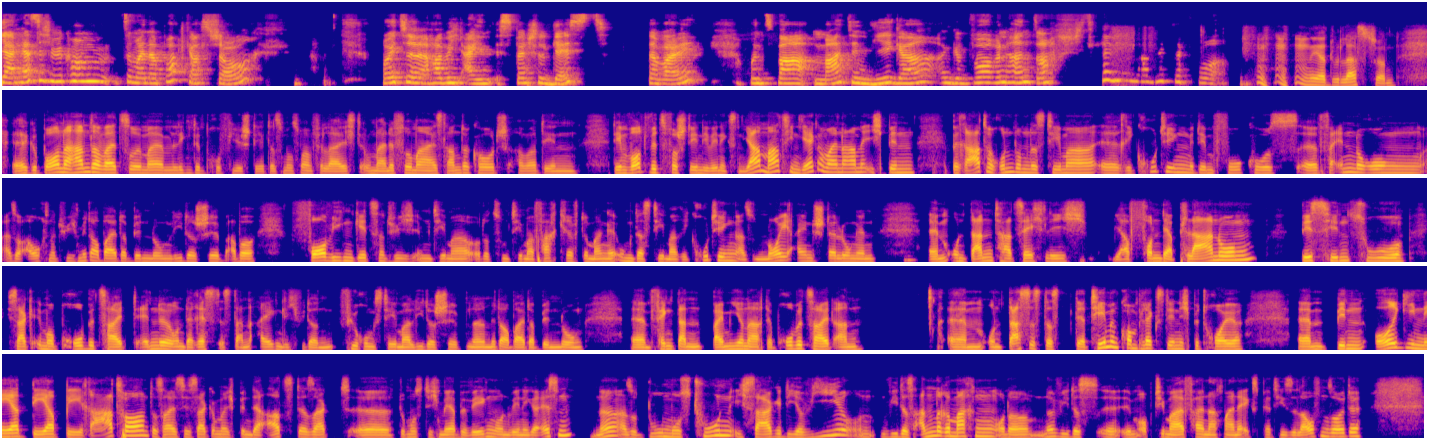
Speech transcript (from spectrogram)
Ja, herzlich willkommen zu meiner Podcast-Show. Heute habe ich einen Special Guest dabei und zwar Martin Jäger, geboren Hunter. Stell dir mal bitte vor. ja, du lachst schon. Äh, geborener Hunter, weil es so in meinem LinkedIn-Profil steht. Das muss man vielleicht. Und meine Firma heißt Hunter Coach, aber den, den Wortwitz verstehen die wenigsten. Ja, Martin Jäger, mein Name. Ich bin Berater rund um das Thema äh, Recruiting mit dem Fokus äh, Veränderung, also auch natürlich Mitarbeiterbindung, Leadership, aber vorwiegend geht es natürlich im Thema oder zum Thema Fachkräftemangel um das Thema Recruiting, also Neueinstellungen ähm, und dann tatsächlich ja von der Planung bis hin zu, ich sage immer Probezeitende und der Rest ist dann eigentlich wieder ein Führungsthema, Leadership, ne, Mitarbeiterbindung, äh, fängt dann bei mir nach der Probezeit an ähm, und das ist das, der Themenkomplex, den ich betreue. Ähm, bin originär der Berater. Das heißt, ich sage immer, ich bin der Arzt, der sagt, äh, du musst dich mehr bewegen und weniger essen. Ne? Also du musst tun, ich sage dir wie und wie das andere machen oder ne, wie das äh, im Optimalfall nach meiner Expertise laufen sollte.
